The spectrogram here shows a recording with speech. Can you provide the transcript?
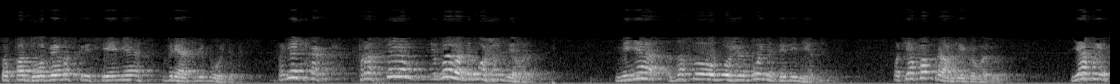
то подобие воскресения вряд ли будет. Понимаете, как простым выводы можно делать. Меня за Слово Божие гонят или нет? Вот я по правде говорю. Я, бы,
